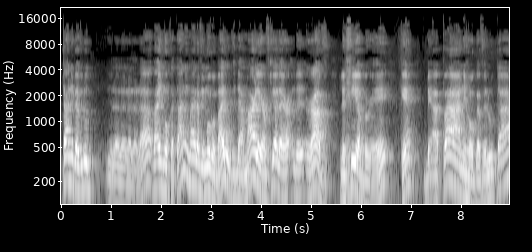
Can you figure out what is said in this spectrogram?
תני באבלות לא לא לא לא לא, בא עמו אם היה אליו עמו בבית, וכדאמר לרב חייא לרב לחייא ברי, כן? באפה נהוג אבלותה,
